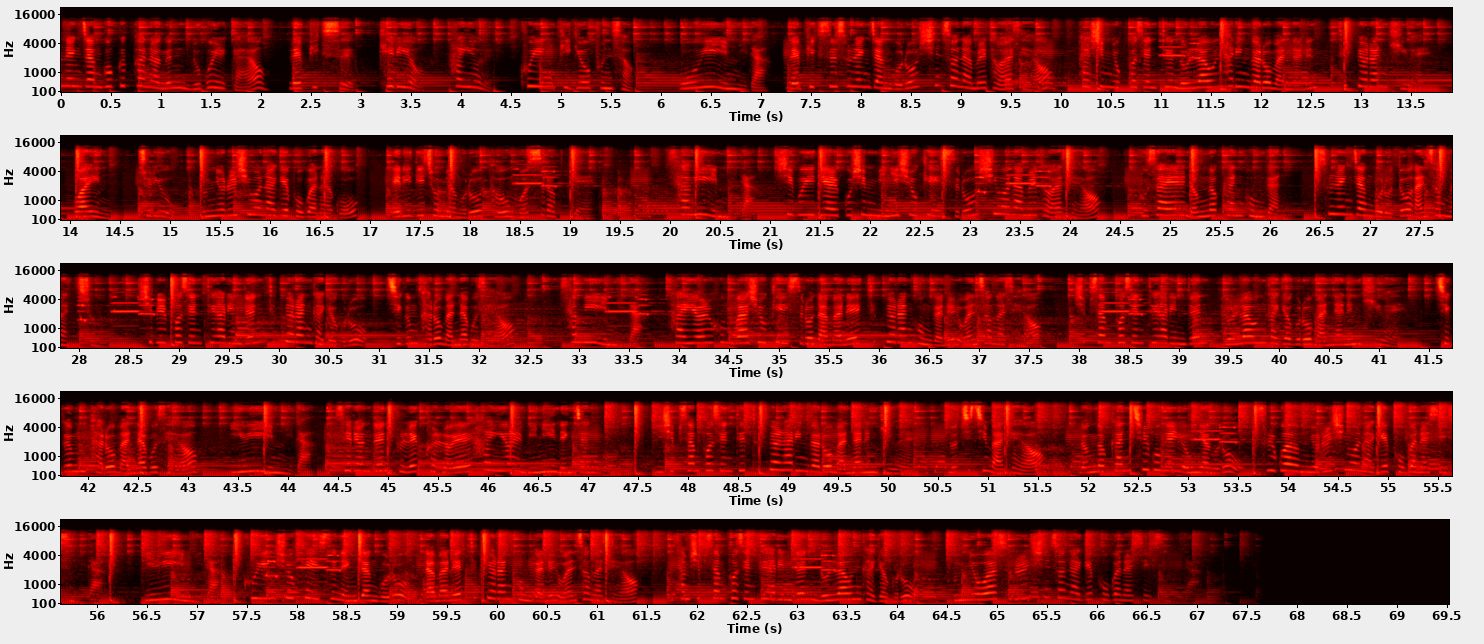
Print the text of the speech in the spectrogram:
술냉장고 끝판왕은 누구일까요? 레픽스, 캐리어, 하율, 코인 비교 분석 5위입니다. 레픽스 술냉장고로 신선함을 더하세요. 86% 놀라운 할인가로 만나는 특별한 기회. 와인, 주류, 음료를 시원하게 보관하고 LED 조명으로 더욱 멋스럽게. 4위입니다. CVDR90 미니 쇼케이스로 시원함을 더하세요. 941 넉넉한 공간, 술냉장고로도 안성맞춤. 11% 할인된 특별한 가격으로 지금 바로 만나보세요. 3위입니다. 하이얼 홈바 쇼케이스로 나만의 특별한 공간을 완성하세요. 13% 할인된 놀라운 가격으로 만나는 기회. 지금 바로 만나보세요. 2위입니다. 세련된 블랙 컬러의 하이얼 미니 냉장고. 23% 특별 할인가로 만나는 기회. 놓치지 마세요. 넉넉한 70의 용량으로 술과 음료를 시원하게 보관할 수 있습니다. 1위입니다. 코인 쇼케이스 냉장고로 나만의 특별한 공간을 완성하세요. 33% 할인된 놀라운 가격으로 음료와 술을 신선하게 보관할 수 있습니다.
